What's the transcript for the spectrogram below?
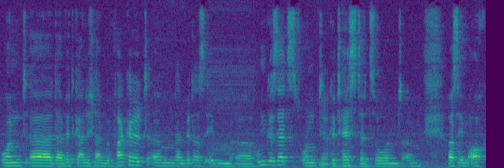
und äh, da wird gar nicht lang gefackelt, ähm, dann wird das eben äh, umgesetzt und ja. getestet. So. Und ähm, was eben auch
